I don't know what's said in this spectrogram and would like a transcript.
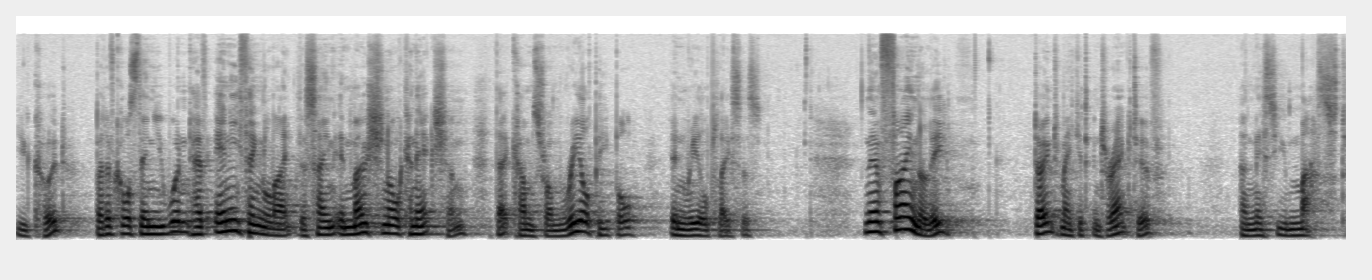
You could, But of course, then you wouldn't have anything like the same emotional connection that comes from real people in real places. And then finally, don't make it interactive unless you must.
